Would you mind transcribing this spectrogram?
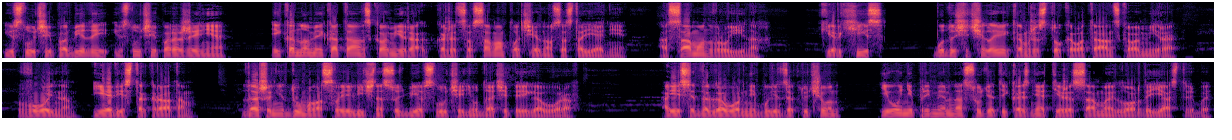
И в случае победы, и в случае поражения экономика Таанского мира окажется в самом плачевном состоянии, а сам он в руинах. Кирхиз, будучи человеком жестокого Таанского мира, воином и аристократом, даже не думал о своей личной судьбе в случае неудачи переговоров. А если договор не будет заключен, его непременно осудят и казнят те же самые лорды-ястребы,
